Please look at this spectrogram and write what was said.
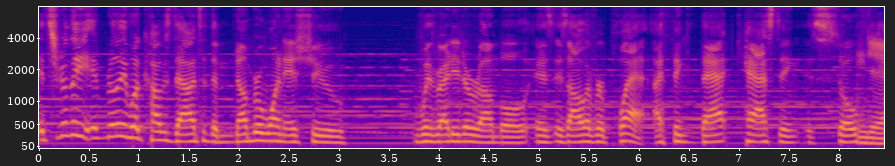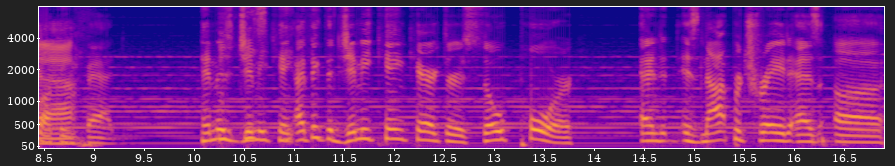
It's really, it really what comes down to the number one issue with Ready to Rumble is is Oliver Platt. I think that casting is so Yeah. fucking bad. Him as Jimmy King. I think the Jimmy King character is so poor and is not portrayed as a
